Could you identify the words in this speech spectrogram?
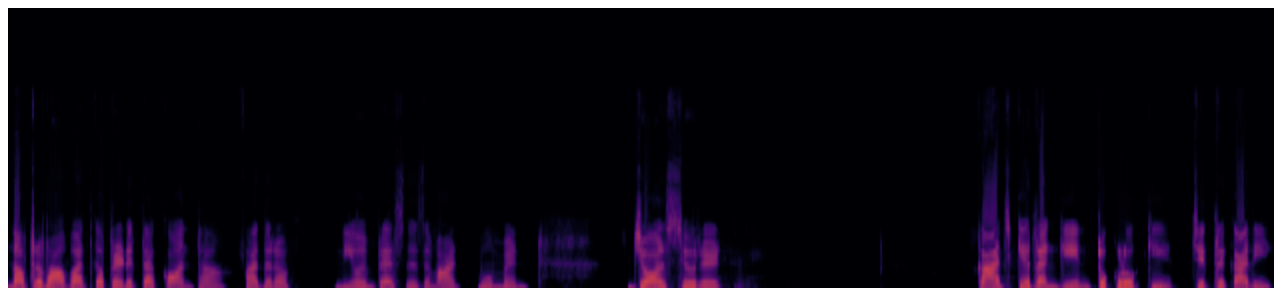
नव प्रभाववाद का प्रणेता कौन था? Father of neo impressionism art movement Georges Seurat कांच के रंगीन टुकड़ों की चित्रकारी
